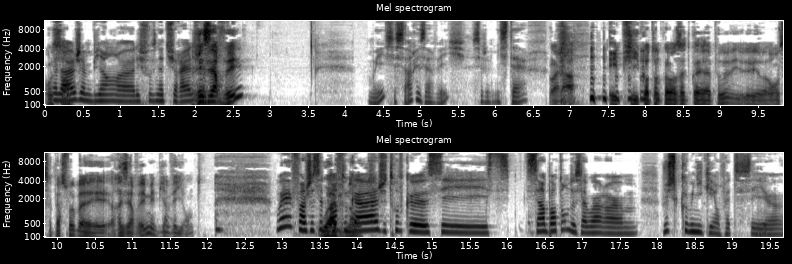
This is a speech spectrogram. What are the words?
On voilà, j'aime bien euh, les choses naturelles. Réservé, Oui, c'est ça, réservé. C'est le mystère. voilà. Et puis quand on commence à te connaître un peu, euh, on s'aperçoit bah, réservé mais bienveillante. Ouais, enfin, je sais Ou pas. En tout cas, je trouve que c'est c'est important de savoir euh, juste communiquer en fait. C'est Mm. euh,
